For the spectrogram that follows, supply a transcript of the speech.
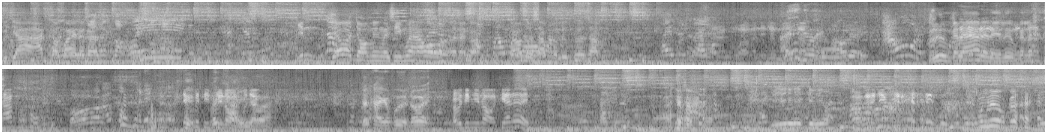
กินยาอัดเข้าไปแล้วก็โอ้ยกินเดี๋ยวจองหนึ่งเลยสิเมื่อเอาอันนั้นก็เมื่อเอาโทรศัพท์ก็ลืมโทรศัพท์ไปบุญอะไรหัวมันในลืมเลยครับเอาเลยเอ้าลืมกันแล้วเดี๋ยวนี้ลืมกันแล้ว เจ๊ไปทีมพี่น้องกูจังก็ไข่กับพืชด้วยเขาไปทีมพี่น้องเชียร์เลยไข่กินยูยูยูเอาเลยยิ้มยิ้มมึงลืมกูยู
